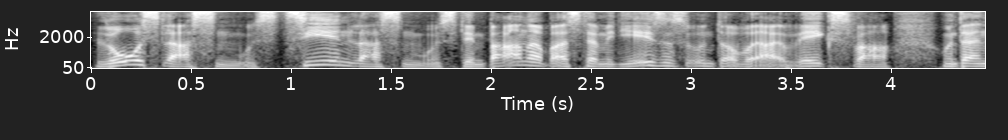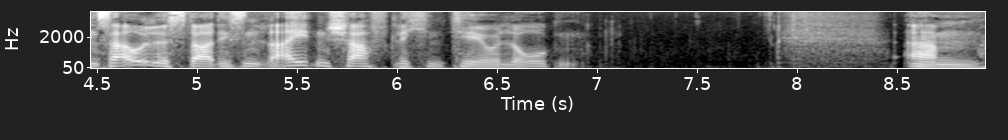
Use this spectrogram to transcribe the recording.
loslassen muss, ziehen lassen muss. Den Barnabas, der mit Jesus unterwegs war, und dann Saulus da, diesen leidenschaftlichen Theologen. Ähm,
